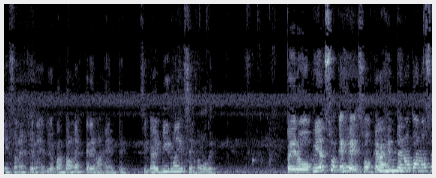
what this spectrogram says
eso no es remedio, el pantalón es crema, gente. Si cae vino ahí, se jode. Pero pienso que es eso, que la gente no conoce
